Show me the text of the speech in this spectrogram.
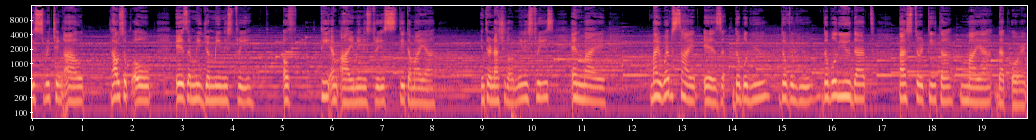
is reaching out. House of Hope is a media ministry of TMI Ministries, Tita Maya International Ministries, and my my website is www.pastortitamaya.org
